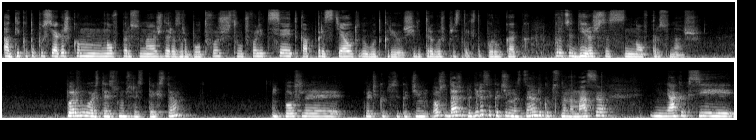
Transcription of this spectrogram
А ти като посягаш към нов персонаж да разработваш, случва ли ти се така през тялото да го откриваш или тръгваш през текста първо? Как процедираш с нов персонаж? Първо, естествено, чрез текста и после, вече като се качим, още даже преди да се качим на сцена, докато сме на маса, някак си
